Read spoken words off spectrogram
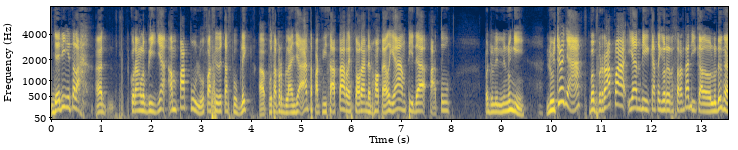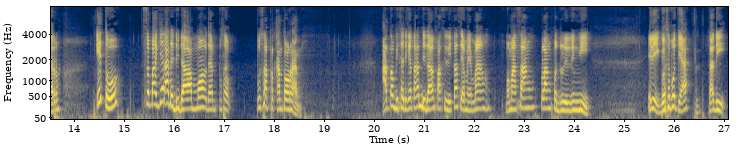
Jadi itulah uh, kurang lebihnya 40 fasilitas publik, uh, pusat perbelanjaan, tempat wisata, restoran dan hotel yang tidak patuh peduli lindungi. Lucunya, beberapa yang di kategori restoran tadi kalau lu dengar itu sebagian ada di dalam mall dan pusat pusat perkantoran. Atau bisa dikatakan di dalam fasilitas yang memang memasang pelang peduli lindungi. Ini gue sebut ya, tadi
